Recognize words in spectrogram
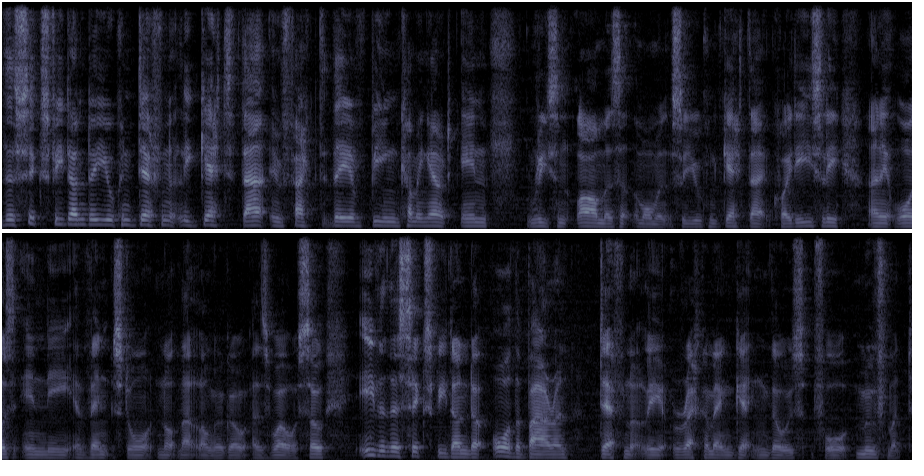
The six feet under, you can definitely get that. In fact, they have been coming out in recent llamas at the moment, so you can get that quite easily. And it was in the event store not that long ago as well. So either the six feet under or the Baron, definitely recommend getting those for movement.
